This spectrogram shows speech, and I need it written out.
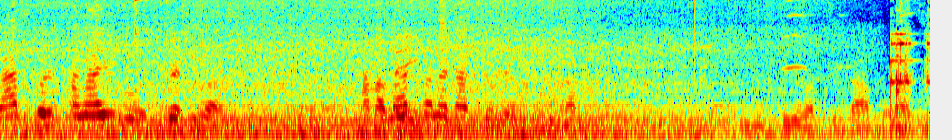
কাজ করি থানায় বেশিরভাগ। থানাতেই? থানায় কাজ করি আমি। বুঝতে পারছি তারপর আছে।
